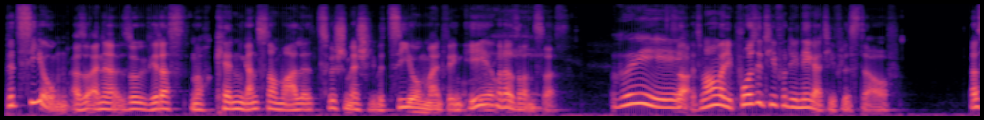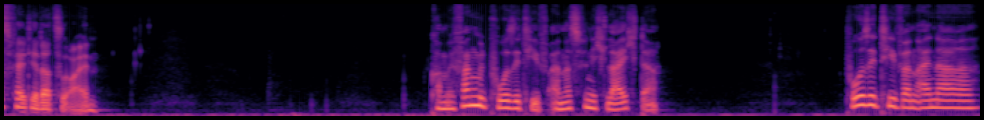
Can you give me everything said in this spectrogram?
Beziehung? Also eine, so wie wir das noch kennen, ganz normale zwischenmenschliche Beziehung, meinetwegen Ehe oder sonst was. Hui. So, jetzt machen wir die Positiv- und die Negativliste auf. Was fällt dir dazu ein? Komm, wir fangen mit positiv an, das finde ich leichter. Positiv an einer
